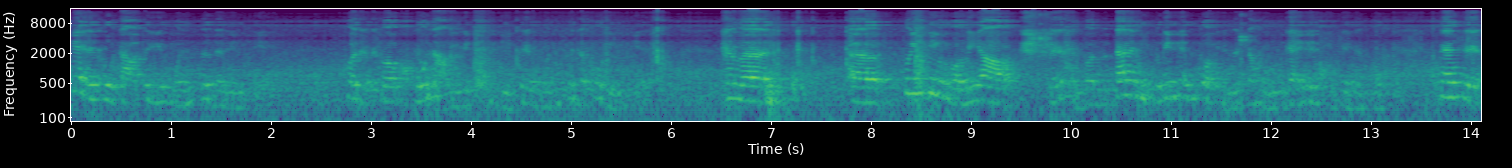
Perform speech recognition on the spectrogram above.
陷入到对于文字的理解。或者说苦恼于自己对文字的不理解，那么呃不一定我们要识很多字。当然，你读一篇作品的时候，你应该认识这个字。但是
